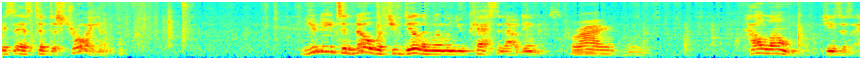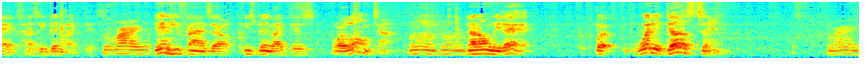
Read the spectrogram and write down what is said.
It says to destroy him. You need to know what you're dealing with when you casting out demons. Right. How long, Jesus asks, has he been like this? Right. Then he finds out he's been like this for a long time. Mm-hmm. Not only that, but what it does to him. Right.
